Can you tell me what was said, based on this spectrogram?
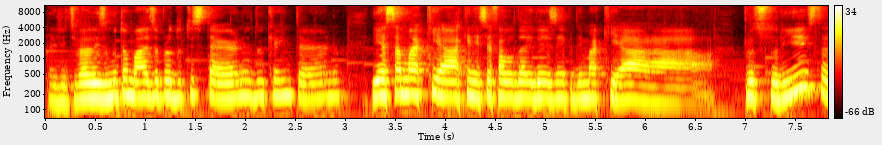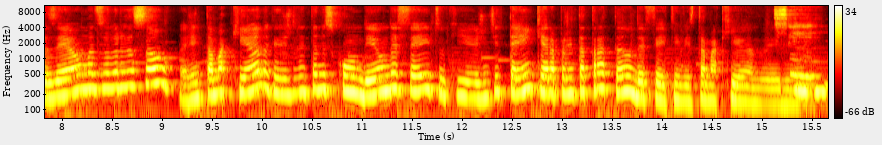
A gente valoriza muito mais o produto externo do que o interno. E essa maquiar, que nem você falou do exemplo de maquiar para os turistas é uma desvalorização. A gente está maquiando, a gente está tentando esconder um defeito que a gente tem, que era para a gente estar tá tratando o defeito em vez de estar tá maquiando ele. Sim.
